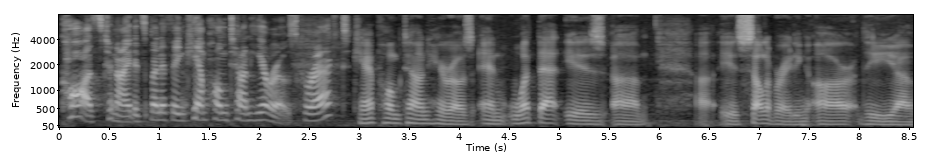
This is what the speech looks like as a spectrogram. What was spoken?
cause tonight. It's benefiting Camp Hometown Heroes, correct? Camp Hometown Heroes, and what that is um, uh, is celebrating are the uh,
